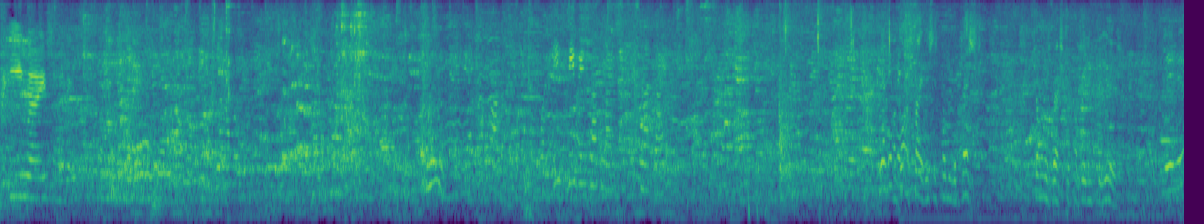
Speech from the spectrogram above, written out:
Maingay sa This is probably the best Chinese restaurant I've been for years. Really?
